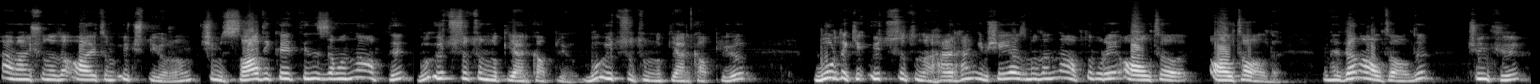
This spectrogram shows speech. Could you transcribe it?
Hemen şuna da item 3 diyorum. Şimdi sağa dikkat ettiğiniz zaman ne yaptı? Bu 3 sütunluk yer kaplıyor. Bu 3 sütunluk yer kaplıyor. Buradaki 3 sütuna herhangi bir şey yazmadan ne yaptı? Burayı 6, 6 aldı. Neden 6 aldı? Çünkü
